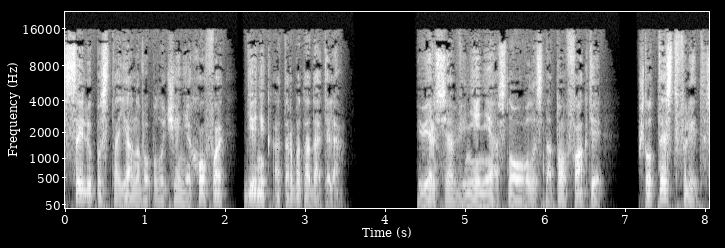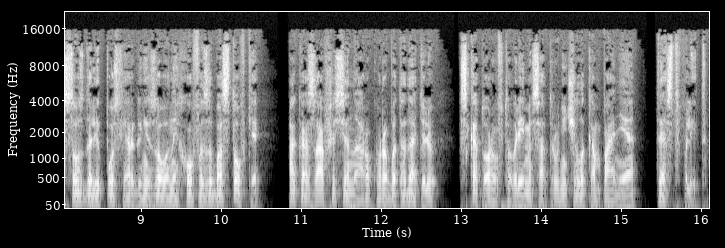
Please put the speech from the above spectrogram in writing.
целью постоянного получения Хоффа денег от работодателя. Версия обвинения основывалась на том факте, что Тестфлит создали после организованной Хоффа забастовки, оказавшейся на руку работодателю, с которым в то время сотрудничала компания Тестфлит.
